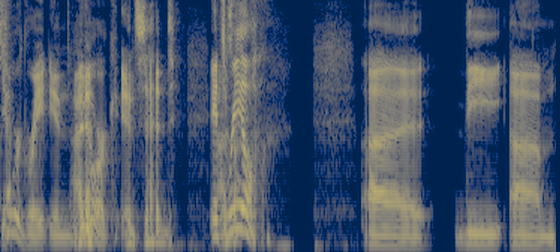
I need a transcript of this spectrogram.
Yeah. sewer grate in New. York and said, "It's real." Uh, the um,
